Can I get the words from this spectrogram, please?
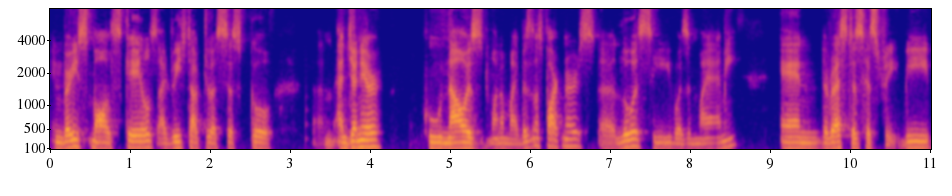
in very small scales. I reached out to a Cisco um, engineer who now is one of my business partners, uh, Lewis. He was in Miami, and the rest is history. We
